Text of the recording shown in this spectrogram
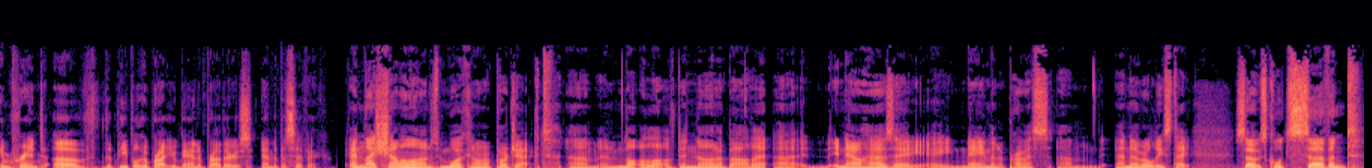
imprint of the people who brought you Band of Brothers and the Pacific M. Night Shyamalan has been working on a project, um, and not a lot have been known about it. Uh, it now has a, a name and a premise um, and a release date. So it's called Servant.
